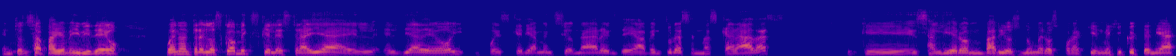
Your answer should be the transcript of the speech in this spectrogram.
Entonces apagué mi video. Bueno, entre los cómics que les traía el, el día de hoy, pues quería mencionar el de Aventuras Enmascaradas, que salieron varios números por aquí en México y tenía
